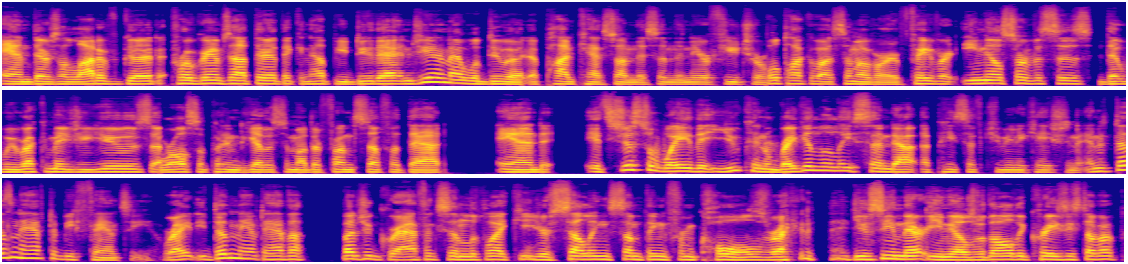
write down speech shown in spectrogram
And there's a lot of good programs out there that can help you do that. And Gena and I will do a, a podcast on this in the near future. We'll talk about some of our favorite email services that we recommend you use. Uh, we're also putting together some other fun stuff with that. And it's just a way that you can regularly send out a piece of communication. And it doesn't have to be fancy, right? It doesn't have to have a bunch of graphics and look like you're selling something from Kohl's, right? You've seen their emails with all the crazy stuff. up.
